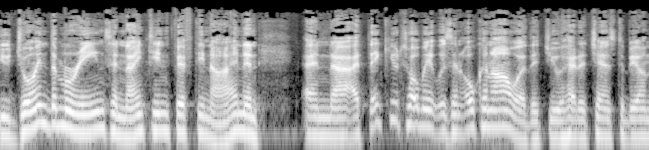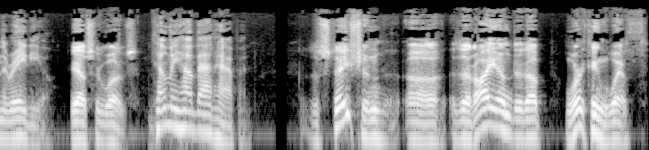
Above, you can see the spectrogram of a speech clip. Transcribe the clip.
You joined the Marines in 1959, and and uh, I think you told me it was in Okinawa that you had a chance to be on the radio. Yes, it was. Tell me how that happened. The station uh, that I ended up working with,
